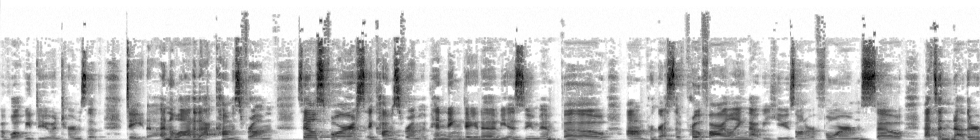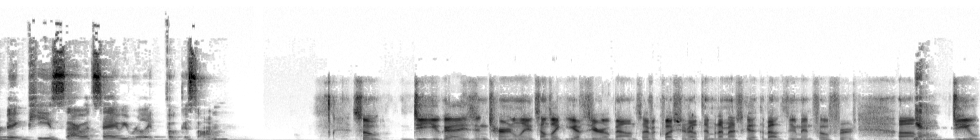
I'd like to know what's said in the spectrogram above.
of what we do in terms of data. And a lot of that comes from Salesforce. It comes from appending data via Zoom Info, um, progressive profiling that we use on our forms. So that's another big piece that I would say we really focus on. So, do you guys internally? It sounds like you have Zero Bounce. I have a question about them, but I'm asking about Zoom Info first. Um, Yeah. Do you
